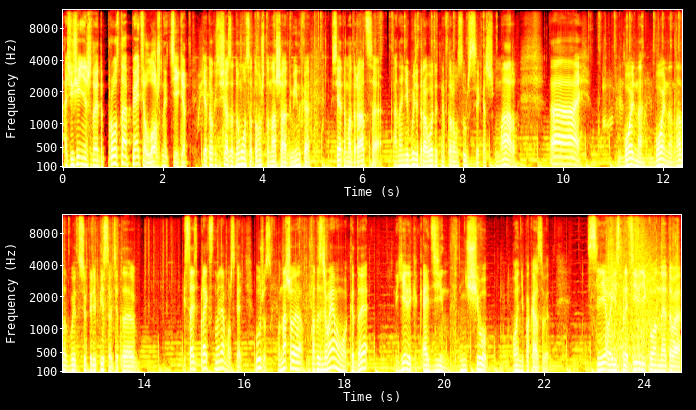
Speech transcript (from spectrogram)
Ощущение, что это просто опять ложный ticket. Я только сейчас задумался о том, что наша админка, вся эта модерация, она не будет работать на втором сурсе. Кошмар. Ай. Больно, больно. Надо будет все переписывать. Это писать проект с нуля, можно сказать. Ужас. У нашего подозреваемого КД еле как один. Ничего. он не показывает. Слева из противника он этого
